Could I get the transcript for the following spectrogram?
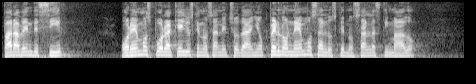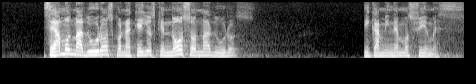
para bendecir. Oremos por aquellos que nos han hecho daño, perdonemos a los que nos han lastimado Seamos maduros con aquellos que no son maduros y caminemos firmes.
